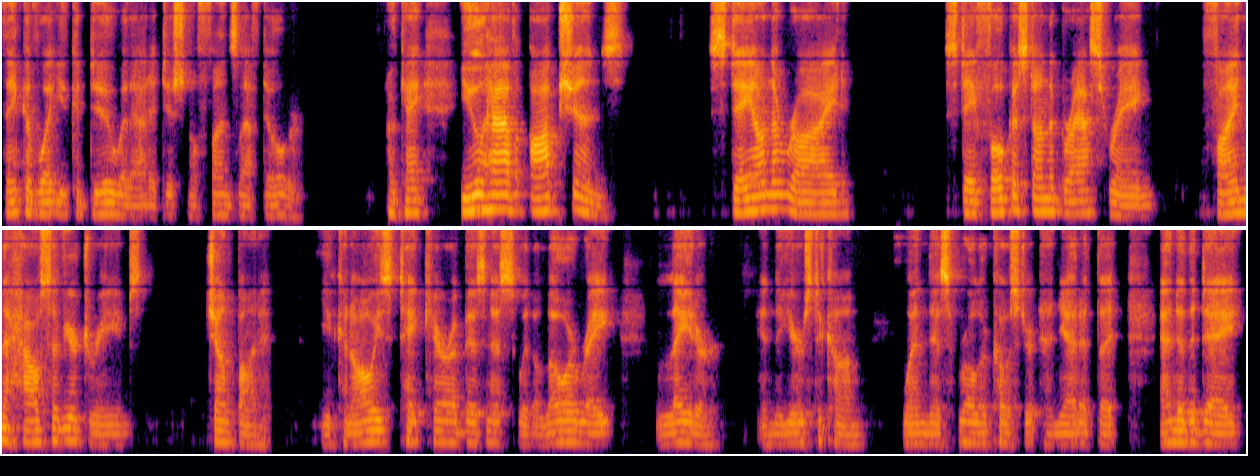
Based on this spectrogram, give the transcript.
Think of what you could do without additional funds left over. Okay, you have options. Stay on the ride, stay focused on the brass ring, find the house of your dreams, jump on it. You can always take care of business with a lower rate later in the years to come when this roller coaster, and yet at the end of the day,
